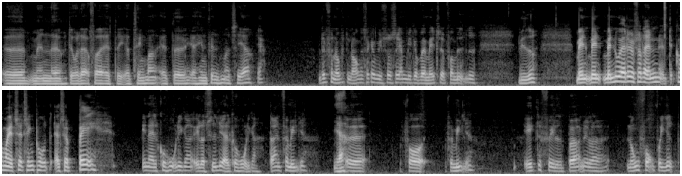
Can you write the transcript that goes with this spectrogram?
Øh, men øh, det var derfor, at øh, jeg tænkte mig, at øh, jeg henvendte mig til jer. Ja, det er fornuftigt nok, og så kan vi så se, om vi kan være med til at formidle videre. Men, men, men nu er det jo sådan, det kommer jeg til at tænke på, altså bag en alkoholiker eller tidligere alkoholiker, der er en familie. Ja. Øh, for familie, ægtefælle, børn eller nogen form for hjælp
